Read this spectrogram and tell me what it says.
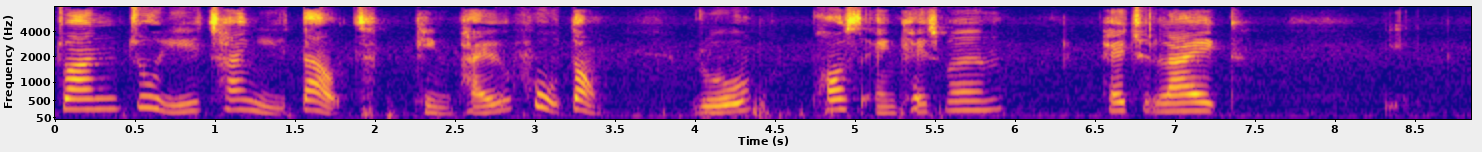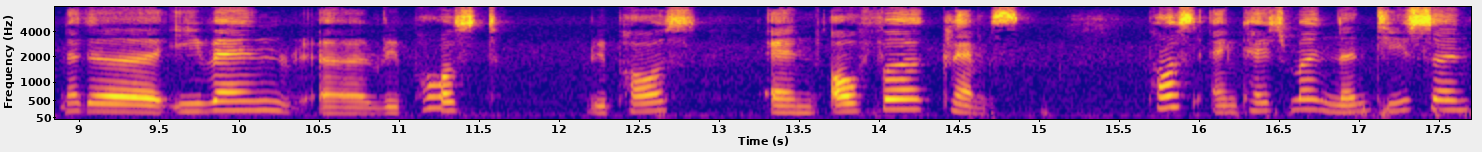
专注于参与到品牌互动，如 Post Engagement、Page Like、那个 Event 呃 Repost、Repost。and offer claims. Post engagement 能提升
